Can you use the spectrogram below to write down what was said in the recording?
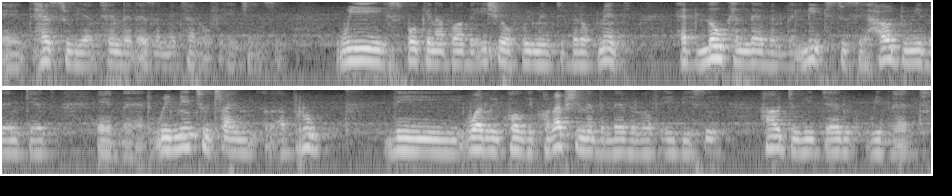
uh, it has to be attended as a matter of agency. We spoken about the issue of women development at local level, the leagues, to say how do we then get uh, that. We need to try and uproot the what we call the corruption at the level of ABC. How do we deal with that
